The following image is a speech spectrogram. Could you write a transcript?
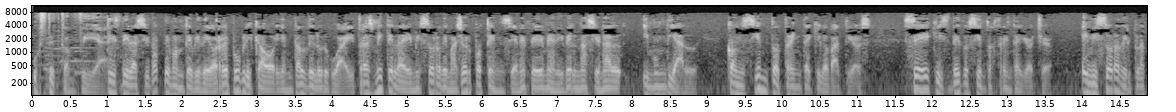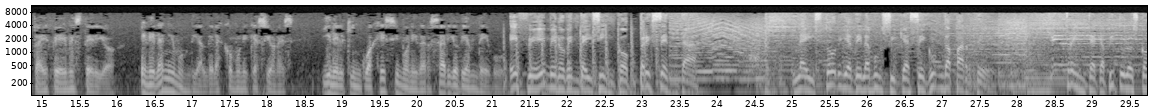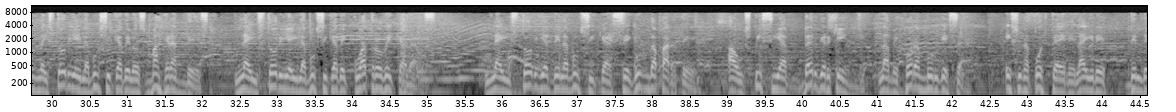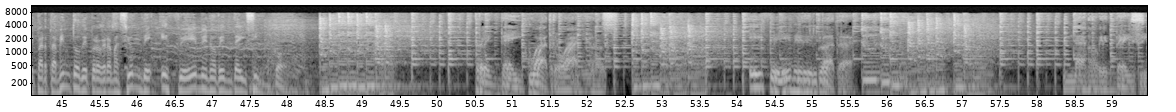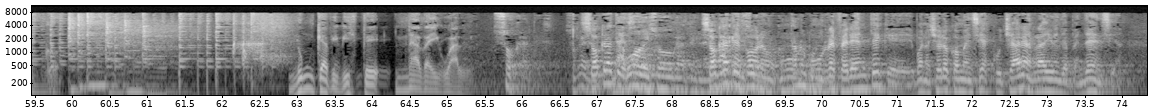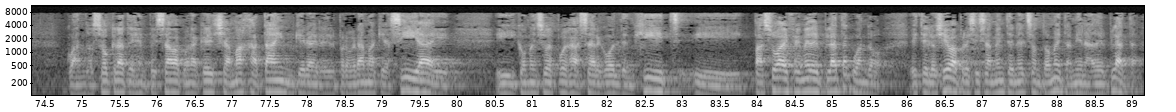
usted confía. Desde la ciudad de Montevideo, República Oriental del Uruguay, transmite la emisora de mayor potencia en FM a nivel nacional y mundial, con 130 kilovatios. CXD 238 emisora del Plata FM Stereo, en el Año Mundial de las Comunicaciones y en el quincuagésimo aniversario de Andebu. FM 95 presenta La historia de la música, segunda parte. 30 capítulos con la historia y la música de los más grandes. La historia y la música de cuatro décadas. La historia de la música, segunda parte. Auspicia Burger King, la mejor hamburguesa es una puesta en el aire del Departamento de Programación de FM 95. 34 años. FM del Plata. La 95. Nunca viviste nada igual. Sócrates. Sócrates, La voz de Sócrates. Sócrates fue un, Sócrates. Un- poquito. un referente que, bueno, yo lo comencé a escuchar en Radio Independencia, cuando Sócrates empezaba con aquel Yamaha Time, que era el, el programa que hacía, y, y comenzó después a hacer Golden Hits, y pasó a FM del Plata cuando este, lo lleva precisamente Nelson Tomé, también a Del Plata,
